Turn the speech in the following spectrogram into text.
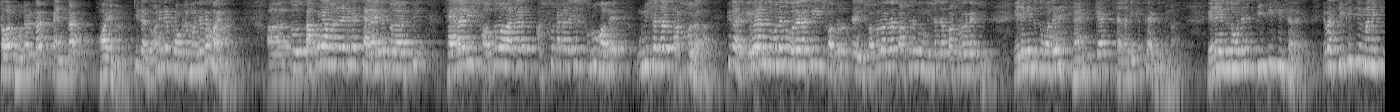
সবার ভোটার কার্ড, প্যান কার্ড হয় না। ঠিক আছে? অনেকের প্রবলেম হয়ে থাকে, হয় না। তো তারপরে আমাদের এখানে স্যালারিতে চলে আসছি। স্যালারি সতেরো হাজার পাঁচশো টাকা থেকে শুরু হবে উনিশ হাজার পাঁচশো টাকা। ঠিক আছে? এবার আমি তোমাদেরকে বলে রাখি, সতেরো সতেরো হাজার পাঁচশো থেকে উনিশ হাজার পাঁচশো টাকাটা কি? এটা কিন্তু তোমাদের হ্যান্ড ক্যাশ স্যালারি কিন্তু একদমই নয়। এটা কিন্তু তোমাদের সিটিসি স্যালারি এবার সিটিসি মানে কি?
